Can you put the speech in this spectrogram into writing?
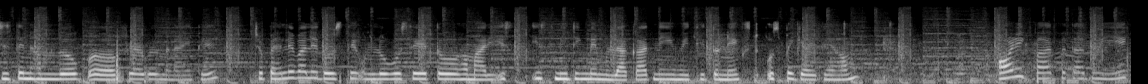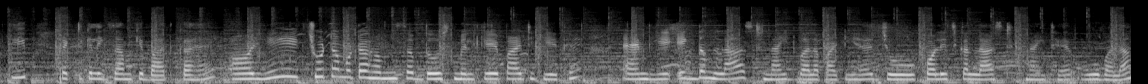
जिस दिन हम लोग फेयरवेल मनाए थे। जो पहले वाले दोस्त थे, उन लोगों से तो हमारी इस इस मीटिंग में मुलाकात नहीं हुई थी तो नेक्स्ट उस पर गए थे हम। और एक बात बता दूँ, ये क्लिप प्रैक्टिकल एग्ज़ाम के बाद का है। और ये एक छोटा मोटा हम सब दोस्त मिलके पार्टी किए थे। एंड ये एकदम लास्ट नाइट वाला पार्टी है, जो कॉलेज का लास्ट नाइट है, वो वाला।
